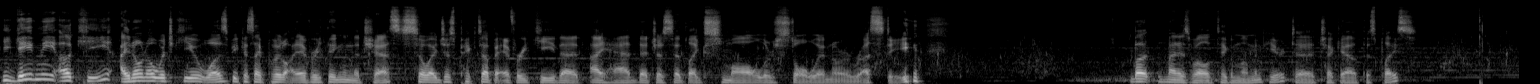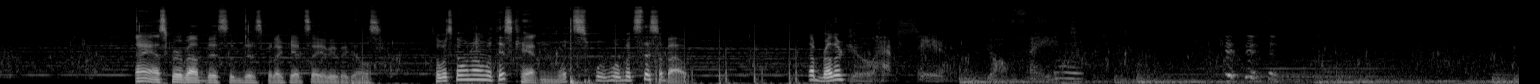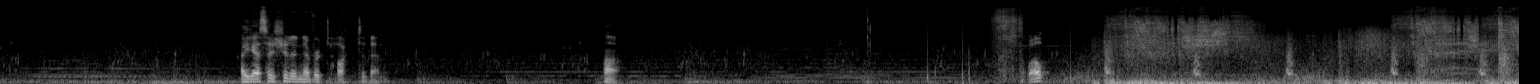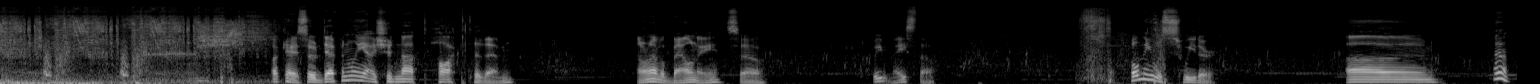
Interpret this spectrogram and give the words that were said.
He gave me a key. I don't know which key it was because I put everything in the chest, so I just picked up every key that I had that just said like small or stolen or rusty. but might as well take a moment here to check out this place. I ask her about this and this, but I can't say anything else. So what's going on with this canton? What's what's this about? What's up, brother? You have I guess I should have never talked to them. Huh. Well, Okay, so definitely I should not talk to them. I don't have a bounty, so... Sweet mace, though. If only was sweeter. Um... Huh.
